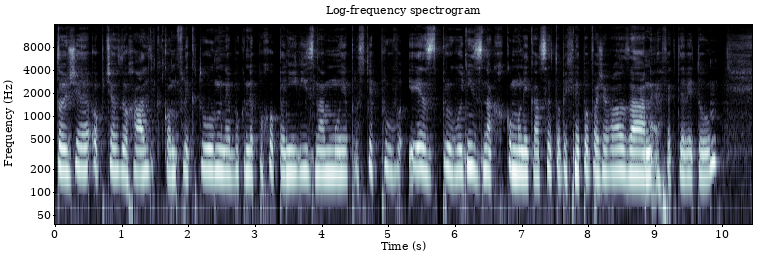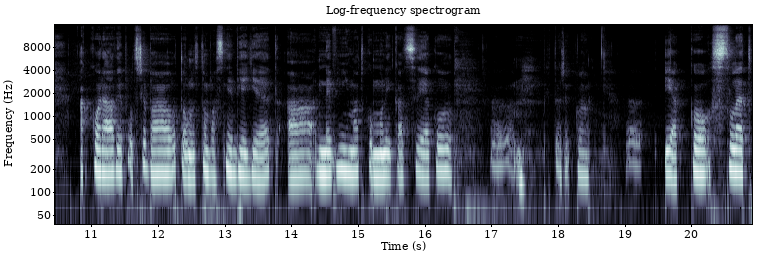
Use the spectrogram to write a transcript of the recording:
to, že občas dochází k konfliktům nebo k nepochopení významu, je prostě průvod, je průvodní znak komunikace, to bych nepovažovala za neefektivitu. Akorát je potřeba o tom, tom vlastně vědět a nevnímat komunikaci jako, eh, bych to řekla, eh, jako sled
